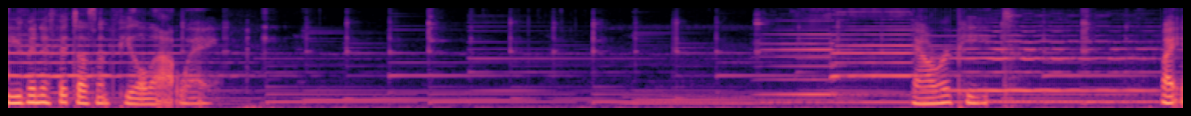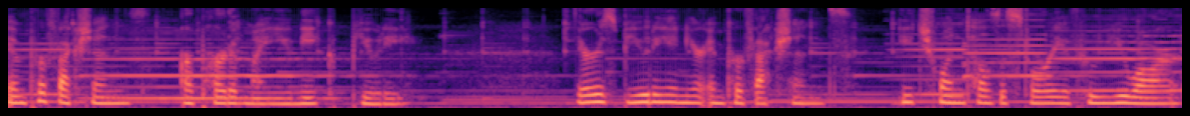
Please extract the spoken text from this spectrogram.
even if it doesn't feel that way. Now repeat. My imperfections are part of my unique beauty. There is beauty in your imperfections. Each one tells a story of who you are.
